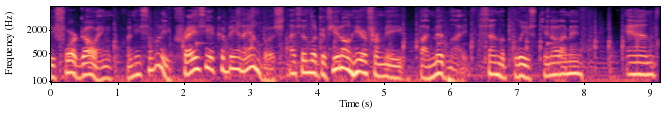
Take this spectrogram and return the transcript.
before going, and he said, What are you, crazy? It could be an ambush. I said, Look, if you don't hear from me by midnight, send the police. Do you know what I mean? And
